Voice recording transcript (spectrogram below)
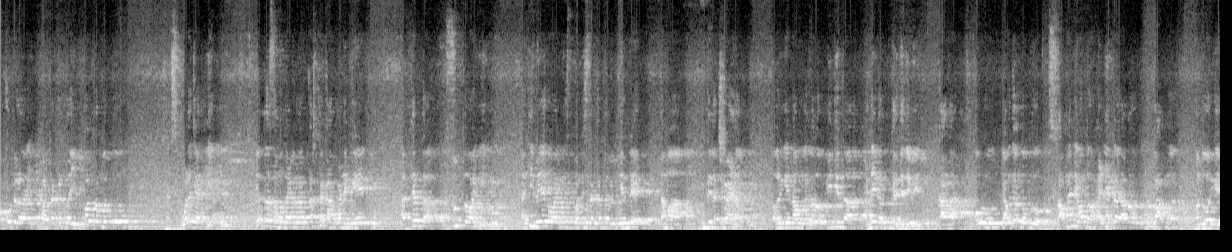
ಒಕ್ಕೂಟಗಳ ಬರ್ತಕ್ಕಂಥ ಇಪ್ಪತ್ತೊಂಬತ್ತು ಒಳಜಾತಿಯ ಎಲ್ಲ ಸಮುದಾಯಗಳ ಕಷ್ಟ ಕಾರ್ಪಣ್ಯಕ್ಕೆ ಅತ್ಯಂತ ಸೂಕ್ತವಾಗಿ, ಅತಿ ವೇಗವಾಗಿ ಸ್ಪಂದಿಸ್ತಕ್ಕಂಥ ವ್ಯಕ್ತಿ ಅಂದರೆ ನಮ್ಮ ಇಂಡಿ ಲಕ್ಷ್ಮಣ ಅವರಿಗೆ ನಾವು ಎಲ್ಲರೂ ಪ್ರೀತಿಯಿಂದ ಅನೇಕರನ್ನು ಕರೆದಿದ್ದೇವೆ ಕಾರಣ, ಅವರು ಯಾವುದೇ ಒಂದು ಒಬ್ಬರು ಸಾಮಾನ್ಯ ಒಂದು ಹಳ್ಳಿಯಿಂದ ಯಾರೋ ಕಾಲ್ ಒಂದು ಅವರಿಗೆ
